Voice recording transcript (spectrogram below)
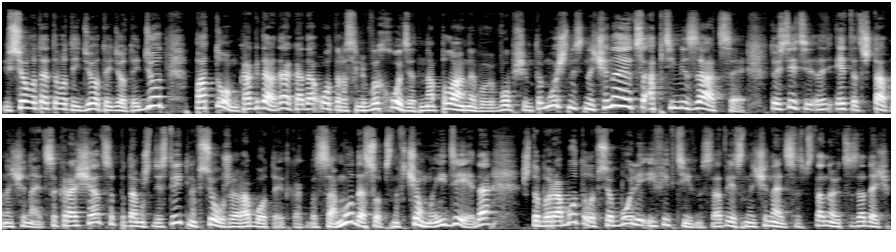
И все вот это вот идет, идет, идет. Потом, когда, да, когда отрасль выходит на плановую, в общем-то, мощность, начинается оптимизация. То есть эти, этот штат начинает сокращаться, потому что действительно все уже работает как бы само, да, собственно, в чем и идея, да, чтобы работало все более эффективно. Соответственно, начинается, становится задача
